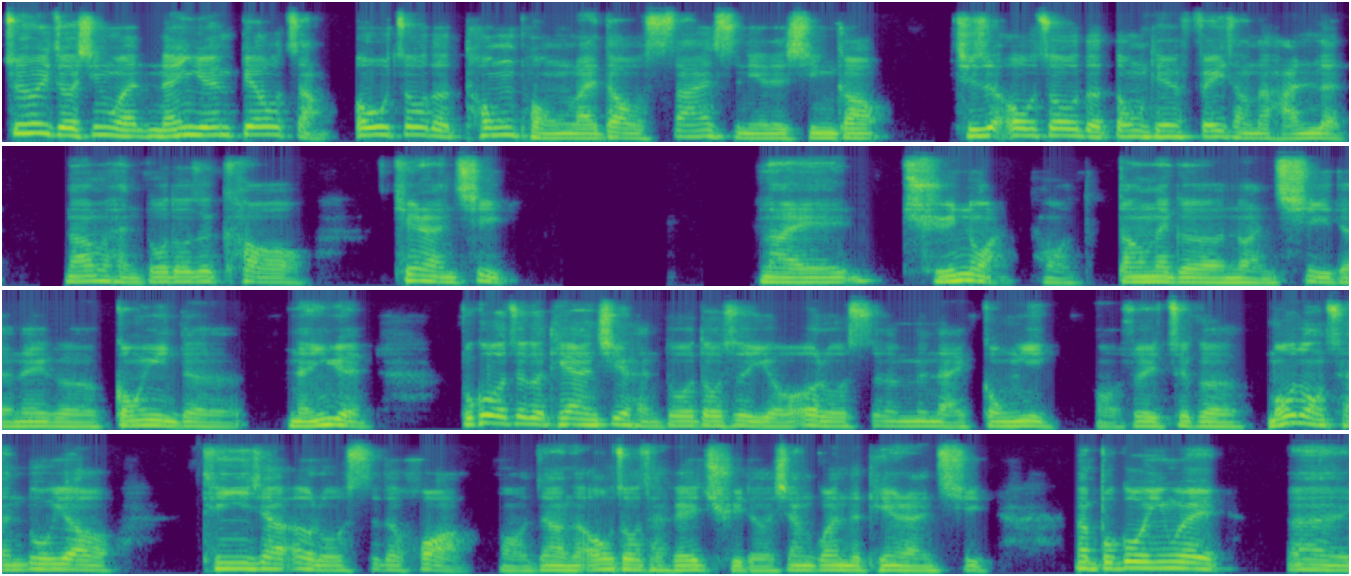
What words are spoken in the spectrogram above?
最后一则新闻，能源飙涨，欧洲的通膨来到三十年的新高。其实欧洲的冬天非常的寒冷，那他们很多都是靠天然气来取暖，哦，当那个暖气的那个供应的能源。不过这个天然气很多都是由俄罗斯那边来供应，哦，所以这个某种程度要听一下俄罗斯的话，哦，这样的欧洲才可以取得相关的天然气。那不过因为呃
